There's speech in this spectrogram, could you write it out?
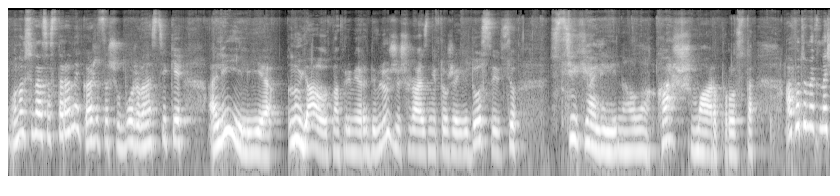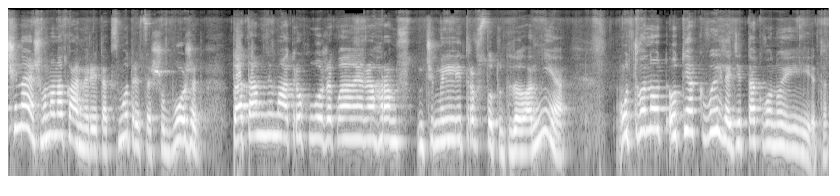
Воно завжди зі сторони кажеться, що Боже, вона стільки олії лє. Ну, я, от, наприклад, дивлюсь ж різні теж відоси і все. Стільки олії налила, кошмар просто. А потім, як починаєш, воно на камері так смотриться, що Боже, та там нема трьох ложок, вона, мабуть, грам чи мілілітрів 100 туди дала. Ні. От воно, от як виглядить, так воно і этот.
